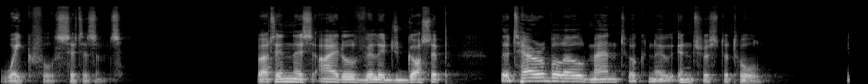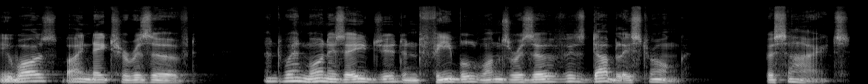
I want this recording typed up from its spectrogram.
wakeful citizens. But in this idle village gossip, the terrible old man took no interest at all. He was by nature reserved, and when one is aged and feeble, one's reserve is doubly strong. Besides,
